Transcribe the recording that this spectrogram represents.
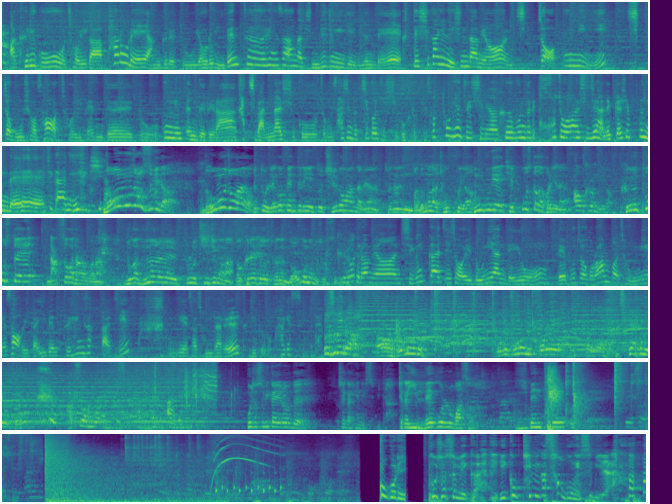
아 그리고 저희가 8월에 안 그래도 여름 이벤트 행사 하나 준비 중인 게 있는데 그때 시간이 되신다면 직접 꿍님이 직접 오셔서 저희 팬들 또 꿍님 팬들이랑 같이 만나시고 좀 사진도 찍어주시고 그렇게 소통해 주시면 그분들이 더 좋아하시지 않을까 싶은데 시간이 너무 좋습니다. 너무 좋아요. 또 레고 팬들이 또 즐거워한다면 저는 어, 너무나 좋고요. 전국에 제 포스터가 걸리나요? 어 그럼요. 그 포스터에 낙서가 당하거나 누가 누나를 불러 지지거나 어, 그래도 저는 너무너무 좋습니다. 그러면 지금까지 저희 논의한 내용 내부적으로 한번 정리해서 저희가 이벤트 행사까지 다 정리해서 전달을 드리도록 하겠습니다. 좋습니다. 아, 너무 너무 좋은 거래 아, 거래가 제안이었고 악수 한번 하셨습니다. 아 네. 보셨습니까, 여러분들? 제가 해냈습니다. 제가 이 레고를 와서 이벤트를 보셨습니까? 이꼭 TV가 성공했습니다.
